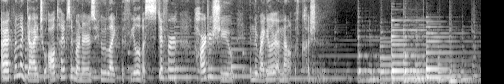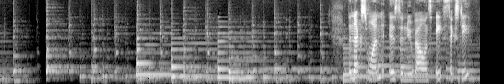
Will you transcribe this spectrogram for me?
I recommend the guide to all types of runners who like the feel of a stiffer, harder shoe and the regular amount of cushion. The next one is the New Balance 860.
